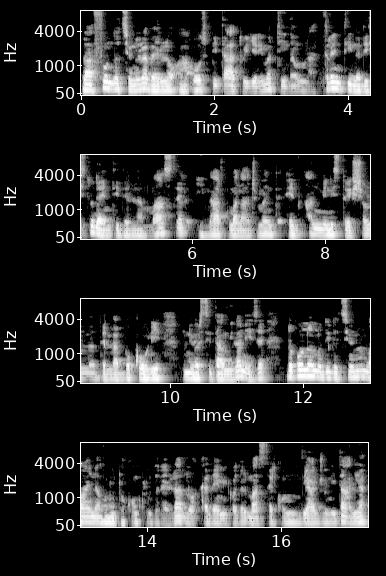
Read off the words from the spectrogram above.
La Fondazione Ravello ha ospitato ieri mattina una trentina di studenti del Master in Art Management ed Administration della Bocconi, l'Università milanese, dopo un anno di lezioni online ha voluto concludere l'anno accademico del Master con un viaggio in Italia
